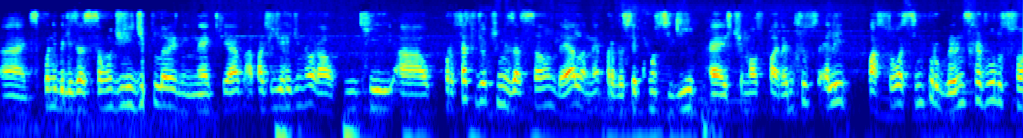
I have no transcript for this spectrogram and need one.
a disponibilização de deep learning, né, que é a partir de rede neural, em que o processo de otimização dela, né, para você conseguir é, estimar os parâmetros, ele passou assim por grandes revoluções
